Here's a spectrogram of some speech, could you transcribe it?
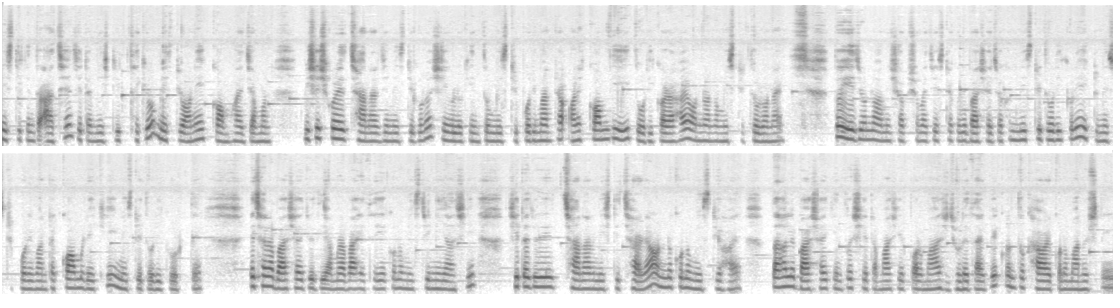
মিষ্টি কিন্তু আছে যেটা মিষ্টির থেকেও মিষ্টি অনেক কম হয়। যেমন বিশেষ করে ছানার যে মিষ্টিগুলো, সেগুলো কিন্তু মিষ্টির পরিমাণটা অনেক কম দিয়েই তৈরি করা হয় অন্যান্য মিষ্টির তুলনায়। তো এই জন্য আমি সবসময় চেষ্টা করি বাসায় যখন মিষ্টি তৈরি করি, একটু মিষ্টির পরিমাণটা কম রেখেই মিষ্টি তৈরি করতে। এছাড়া বাসায় যদি আমরা বাইরে থেকে কোনো মিষ্টি নিয়ে আসি, সেটা যদি ছানার মিষ্টি ছাড়া অন্য কোনো মিষ্টি হয়, তাহলে বাসায় কিন্তু সেটা মাসের পর মাস ঝুলে থাকবে, কিন্তু খাওয়ার কোনো মানুষ নেই।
